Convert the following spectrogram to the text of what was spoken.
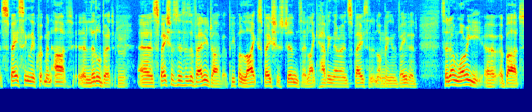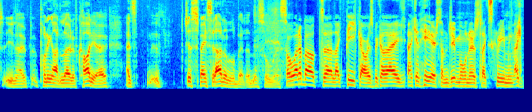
uh, spacing the equipment out a little bit. Mm. Uh, spaciousness is a value driver. People like spacious gyms. They like having their own space and it not Mm. being invaded. So don't worry uh, about you know pulling out a load of cardio. It's, uh, just space it out a little bit, and this will. Uh, So what about uh, like peak hours? Because I, I can hear some gym owners like screaming like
